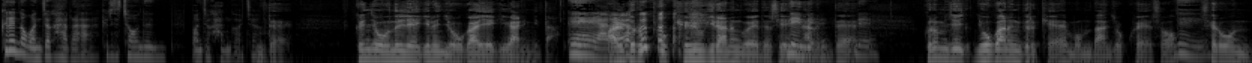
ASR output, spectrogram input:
그래 너 먼저 가라. 그래서 저는 먼저 간 거죠. 네. 그런데 오늘 얘기는 요가 얘기가 아닙니다. 네. 발드루프 교육이라는 거에 대해서 얘기를 하는데 네. 그럼 이제 요가는 그렇게 몸도 안 좋고 해서 네. 새로운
